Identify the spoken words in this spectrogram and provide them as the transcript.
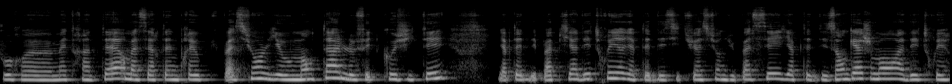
pour euh, mettre un terme à certaines préoccupations liées au mental, le fait de cogiter. Il y a peut-être des papiers à détruire, il y a peut-être des situations du passé, il y a peut-être des engagements à détruire,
